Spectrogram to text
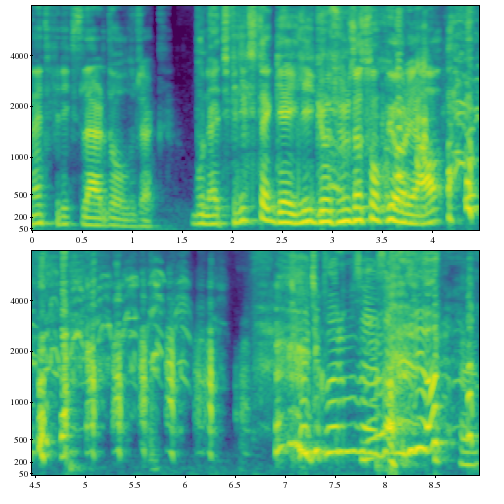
Netflix'lerde olacak. Bu Netflix de gayliği gözümüze sokuyor ya. Çocuklarımızı özendiriyor.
